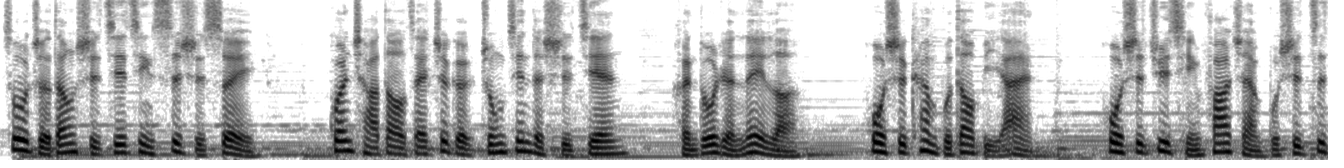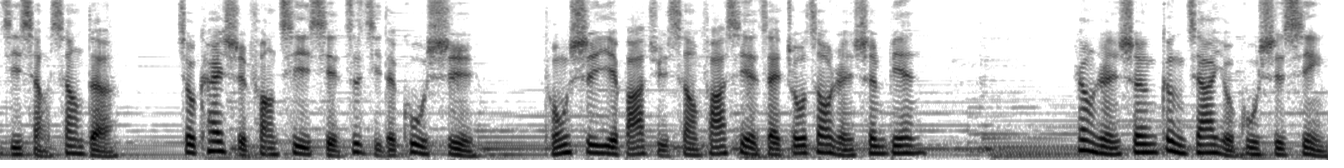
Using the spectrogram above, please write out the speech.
作者当时接近四十岁，观察到在这个中间的时间，很多人累了，或是看不到彼岸，或是剧情发展不是自己想象的，就开始放弃写自己的故事，同时也把沮丧发泄在周遭人身边，让人生更加有故事性。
